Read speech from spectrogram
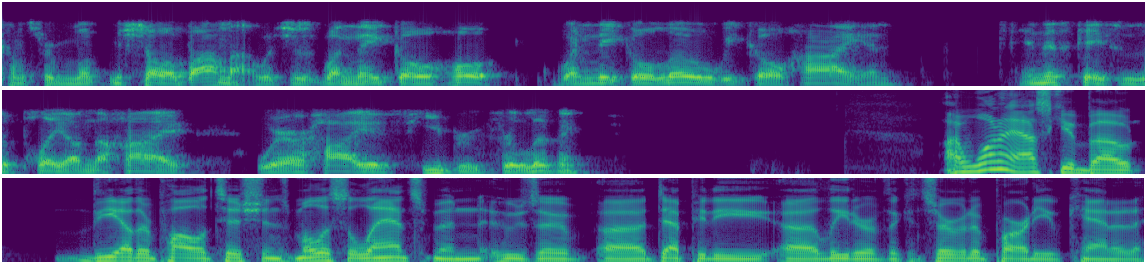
comes from Michelle Obama, which is when they go ho- when they go low, we go high. And in this case, it was a play on the high, where high is Hebrew for living. I want to ask you about the other politicians, Melissa Lantsman, who's a deputy uh, leader of the Conservative Party of Canada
